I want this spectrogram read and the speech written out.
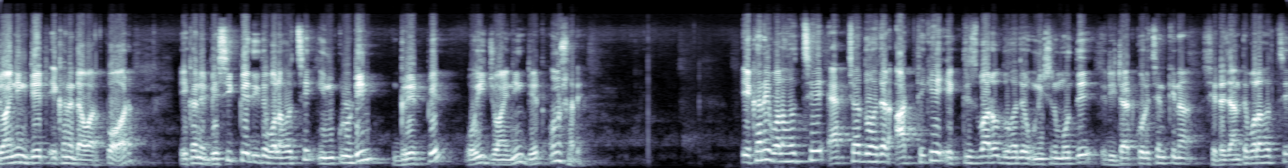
জয়নিং ডেট এখানে দেওয়ার পর, এখানে বেসিক পে দিতে বলা হচ্ছে ইনক্লুডিং গ্রেড পে ওই জয়নিং ডেট অনুসারে। এখানে বলা হচ্ছে এক চার দু থেকে একত্রিশ বারো দু হাজার মধ্যে রিটায়ার করেছেন কিনা সেটা জানতে বলা হচ্ছে।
